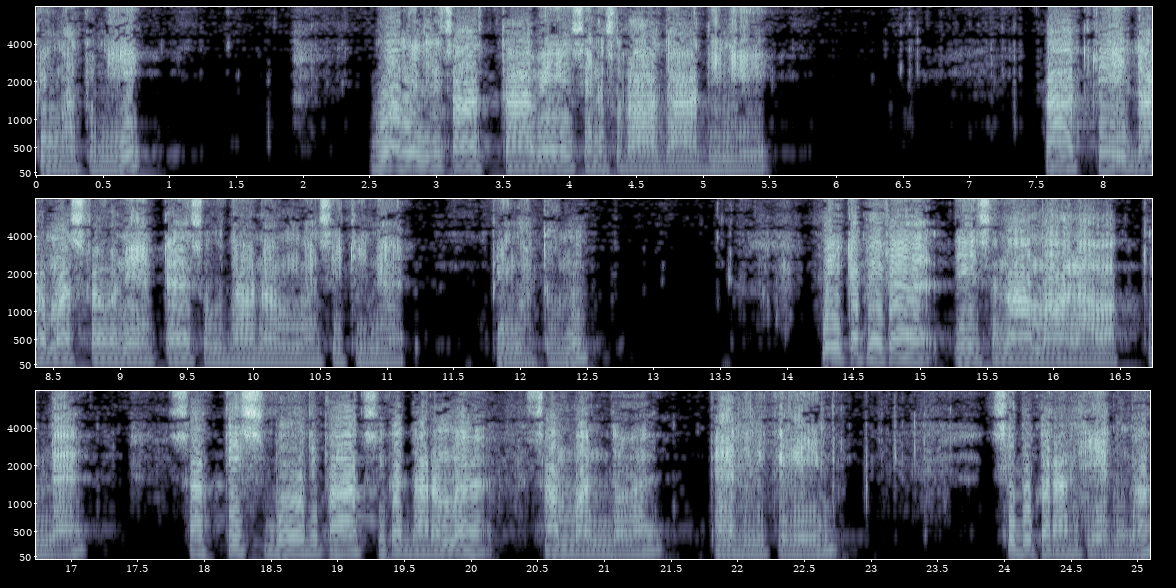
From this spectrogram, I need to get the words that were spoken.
පින්වතුනි ගුවන්විදුලි සංස්ථාවේ සෙනසුරාදා දිනේ රාත්‍රී ධර්ම ශ්‍රවණයට සූදානම්ව සිටින පින්වතුන් මේට පෙර දේශනා මාලාවක් තුල සත්‍තිස් බෝධිපාක්ෂික ධර්ම සම්බන්ධව පැහැදිලි කිරීම සිදු කරන්ට යෙදුණා.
